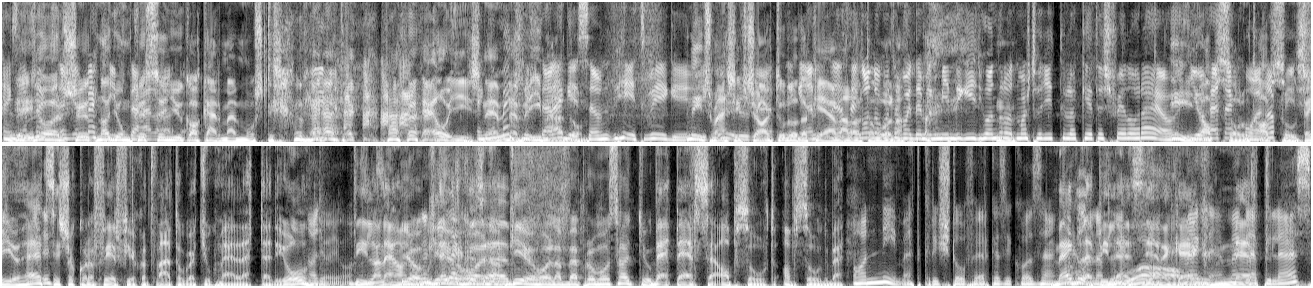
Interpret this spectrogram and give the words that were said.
Igen. Engem sőt, nagyon meghívtál a- köszönjük, akár már most is. De hogy is, Engem nem, nem, imádom. egészen hétvégéig. Nincs másik csaj, tudod, aki elvállalta volna. hogy de még mindig így gondolod most, hogy itt ülök két és fél órája? Így, jöhetek abszolút, abszolút, is? te jöhetsz, és akkor a férfiakat váltogatjuk melletted, jó? Nagyon jó. Tilla, ne Jó, haragudj. ki De jön holnap, ki jön holnap, bepromózhatjuk? Be, persze, abszolút, abszolút be. A német Kristóf érkezik hozzánk. Meglepi lesz, Wow. gyerekek, Megle- mert meglepi lesz,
